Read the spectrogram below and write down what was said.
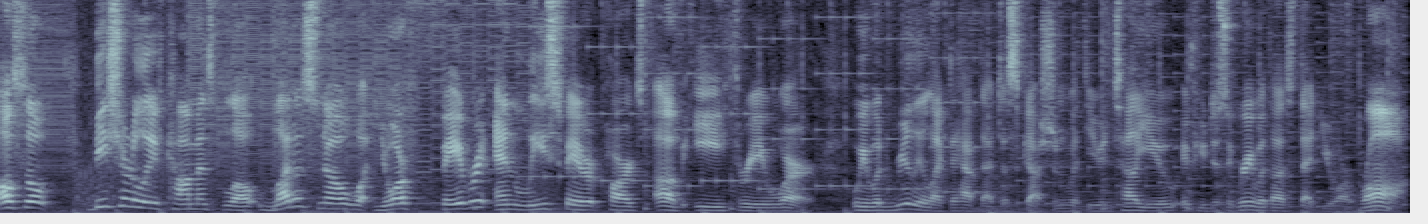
Also, be sure to leave comments below. Let us know what your favorite and least favorite parts of E3 were we would really like to have that discussion with you and tell you, if you disagree with us, that you are wrong.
